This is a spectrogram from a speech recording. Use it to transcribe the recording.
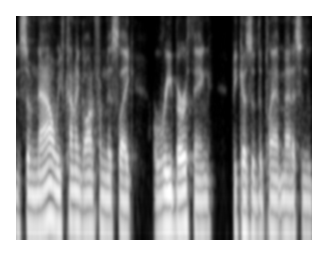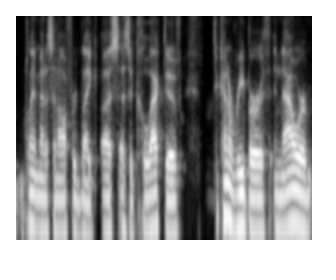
And so now we've kind of gone from this like rebirthing because of the plant medicine plant medicine offered like us as a collective to kind of rebirth. And now we're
